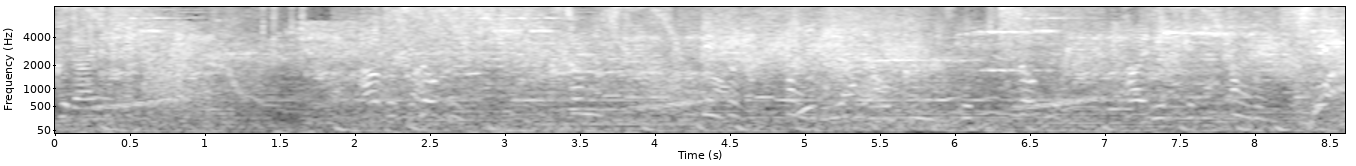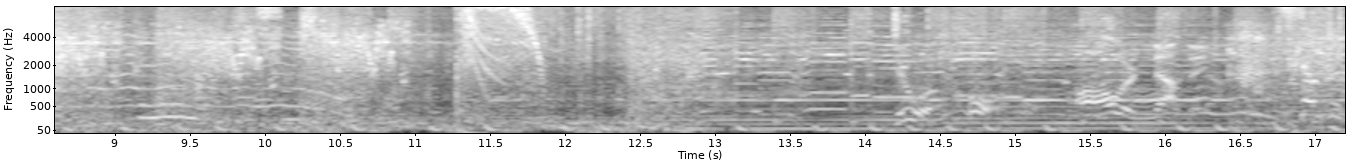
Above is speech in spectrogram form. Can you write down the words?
下れアブカソグそもそもインドが嫌な音がソグ入りつけたあれ不明な回想 Do a four, all or nothing. Something.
